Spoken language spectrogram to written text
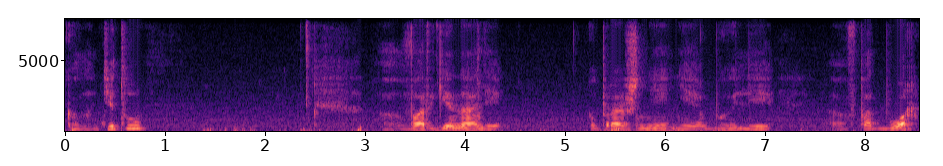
колон титул. В оригинале упражнения были э, в подбор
